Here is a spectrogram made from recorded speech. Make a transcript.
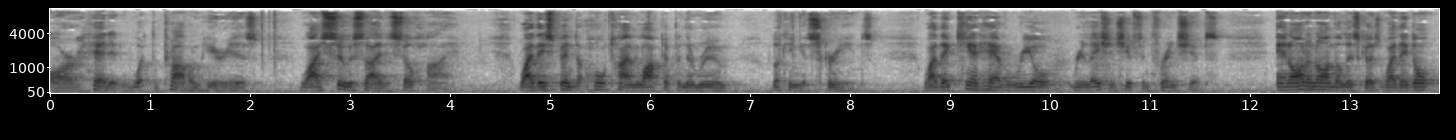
are headed. What the problem here is, why suicide is so high, why they spend the whole time locked up in the room looking at screens, why they can't have real relationships and friendships, and on and on the list goes, why they don't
